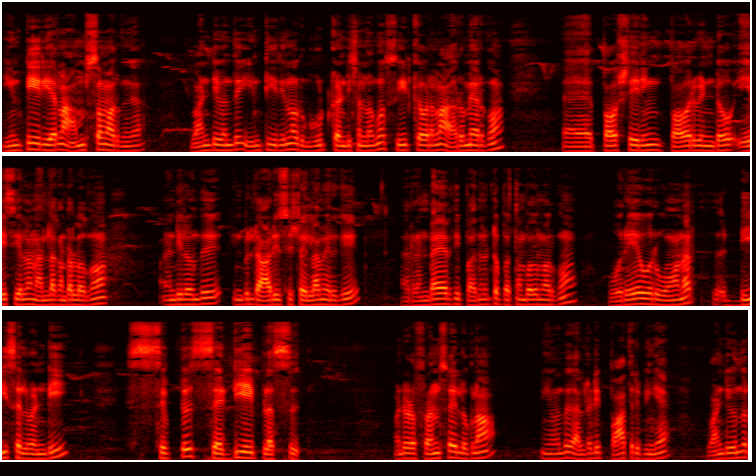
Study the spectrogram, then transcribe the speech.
இன்டீரியர்லாம் அம்சமாக இருக்குங்க. வண்டி வந்து இன்டீரியர்லாம் ஒரு குட் கண்டிஷனில் இருக்கும். சீட் கவர்லாம் அருமையாக இருக்கும். பவர் ஸ்டீரிங் பவர் விண்டோ ஏசியெல்லாம் நல்ல கண்ட்ரோல் இருக்கும். வண்டியில் வந்து இன்பில்ட் ஆடியோ சிஸ்டம் எல்லாமே இருக்குது ரெண்டாயிரத்தி பதினெட்டு பத்தொம்பதுமாக இருக்கும் ஒரே ஒரு ஓனர் டீசல் வண்டி ஸ்விஃப்ட்டு செட்டிஐ ப்ளஸ்ஸு வண்டியோட ஃப்ரண்ட் சைடு லுக்லாம் நீங்கள் வந்து ஆல்ரெடி பார்த்துருப்பீங்க. வண்டி வந்து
